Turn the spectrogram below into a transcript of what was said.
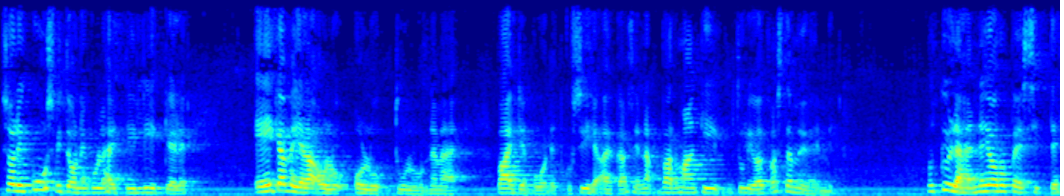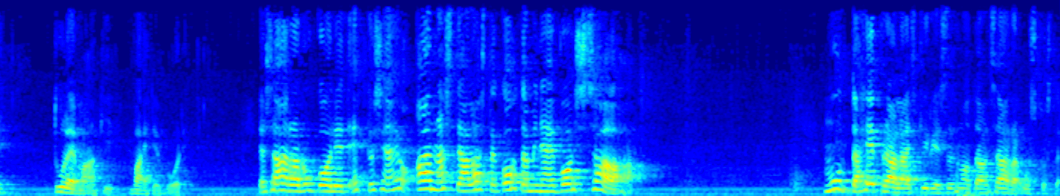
Se oli kuusvitonen, kun lähdettiin liikkeelle. Eikä vielä ollut, ollut tullut nämä vaihdevuodet, kun siihen aikaan sen varmaankin tulivat vasta myöhemmin. Mutta kyllähän ne jo rupesi sitten tulemaankin vaihdevuodet. Ja Saara rukoili, että etkö sinä jo anna sitä lasta, kohta minä en voi saada. Mutta hebrealaiskirjassa sanotaan Saara uskosta.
